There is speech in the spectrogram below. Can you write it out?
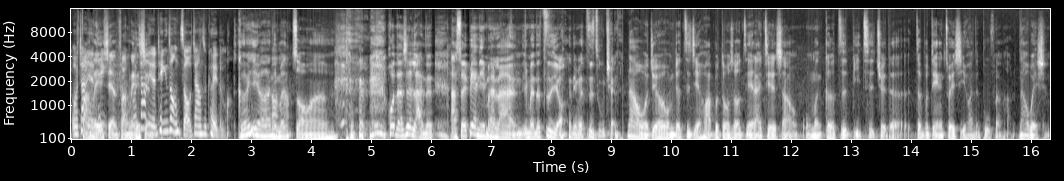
我叫你的听，我叫你的听众走，这样是可以的吗？可以啊，你们走啊，哦、或者是懒得啊，随便你们啦，你们的自由，你们自主权。那我觉得我们就直接话不多说，直接来介绍我们各自彼此觉得这部电影最喜欢的部分好了。那为什么？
